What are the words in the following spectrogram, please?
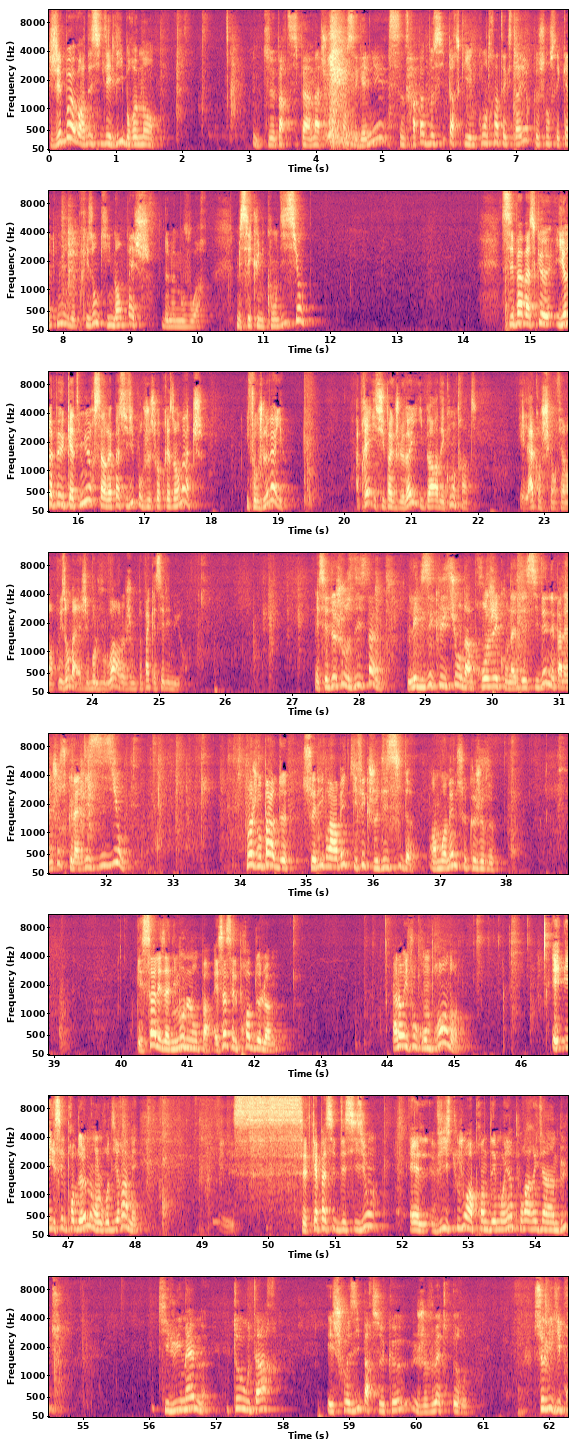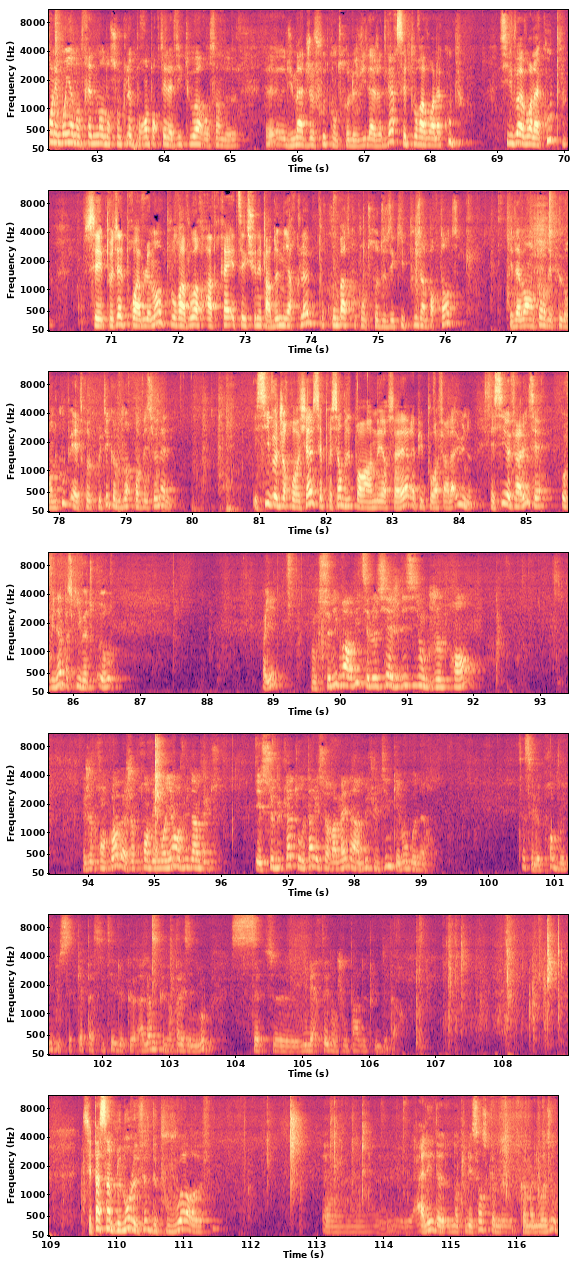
J'ai beau avoir décidé librement de participer à un match que je gagner, ce ne sera pas possible parce qu'il y a une contrainte extérieure que sont ces quatre murs de prison qui m'empêchent de me mouvoir. Mais c'est qu'une condition. C'est pas parce qu'il y aurait pas eu quatre murs, ça aurait pas suffi pour que je sois présent au match. Il faut que je le veuille. Après, il suffit pas que je le veuille, il peut y avoir des contraintes. Et là, quand je suis enfermé en prison, bah, j'ai beau le vouloir, je ne peux pas casser les murs. Mais c'est deux choses distinctes. L'exécution d'un projet qu'on a décidé n'est pas la même chose que la décision. Moi, je vous parle de ce libre arbitre qui fait que je décide en moi-même ce que je veux. Et ça, les animaux ne l'ont pas. Et ça, c'est le propre de l'homme. Alors, il faut comprendre, et, c'est le propre de l'homme, on le redira, mais cette capacité de décision, elle vise toujours à prendre des moyens pour arriver à un but qui lui-même, tôt ou tard, est choisi parce que je veux être heureux. Celui qui prend les moyens d'entraînement dans son club pour remporter la victoire au sein euh, du match de foot contre le village adverse, c'est pour avoir la coupe. S'il veut avoir la coupe, c'est peut-être probablement pour avoir après être sélectionné par deux meilleurs clubs pour combattre contre deux équipes plus importantes et d'avoir encore des plus grandes coupes et être recruté comme joueur professionnel. Et s'il veut être joueur professionnel, c'est précisément peut-être pour avoir un meilleur salaire et puis pour faire la une. Et s'il veut faire la une, c'est au final parce qu'il veut être heureux. Vous voyez? Donc ce libre arbitre, c'est le siège de décision que je prends. Et je prends quoi? Bah, Je prends des moyens en vue d'un but. Et ce but-là, tôt ou tard, il se ramène à un but ultime qui est mon bonheur. Ça, c'est le propre, vous voyez, de cette capacité de, que, à l'homme que n'ont pas les animaux, cette euh, liberté dont je vous parle depuis le départ. C'est pas simplement le fait de pouvoir euh, euh, aller dans tous les sens comme, comme un oiseau,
